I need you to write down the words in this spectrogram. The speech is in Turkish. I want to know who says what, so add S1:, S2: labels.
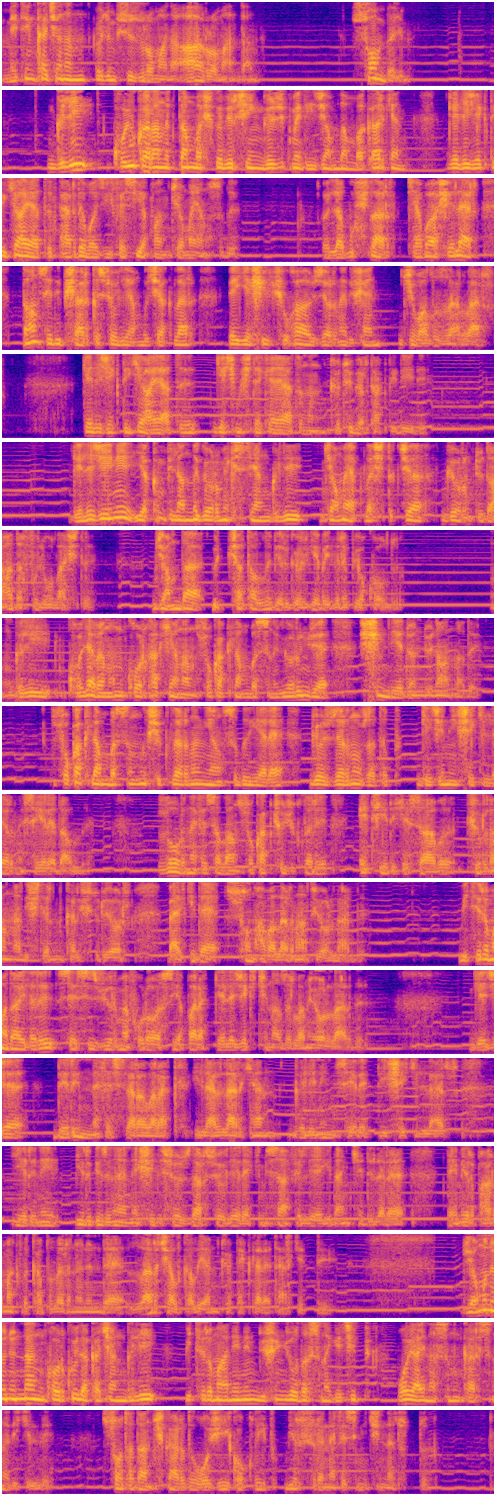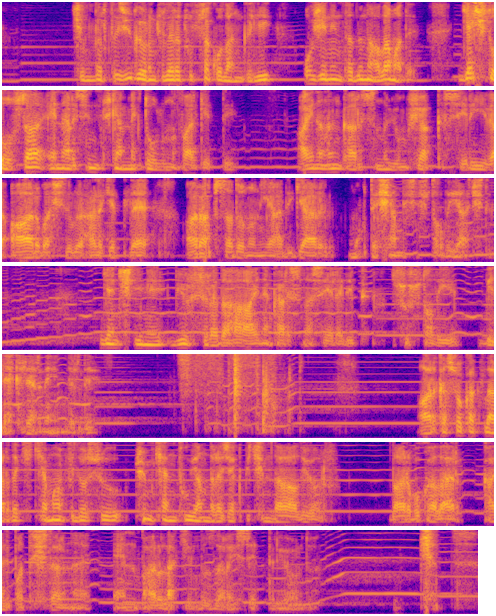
S1: Metin Kaçan'ın ölümsüz romanı A romandan. Son bölüm. Gli koyu karanlıktan başka bir şeyin gözükmediği camdan bakarken gelecekteki hayatı perde vazifesi yapan cama yansıdı. Labuşlar, kebaşeler, dans edip şarkı söyleyen bıçaklar ve yeşil çuha üzerine düşen cıvalı zarlar. Gelecekteki hayatı geçmişteki hayatının kötü bir taklidiydi. Geleceğini yakın planda görmek isteyen Gli cama yaklaştıkça görüntü daha da ulaştı. Camda üç çatallı bir gölge belirip yok oldu. Gli, koleranın korkak yanan sokak lambasını görünce şimdiye döndüğünü anladı. Sokak lambasının ışıklarının yansıdığı yere gözlerini uzatıp gecenin şekillerini seyre daldı. Zor nefes alan sokak çocukları et yedik hesabı kürdanla dişlerini karıştırıyor, belki de son havalarını atıyorlardı. Bitirim adayları sessiz yürüme provası yaparak gelecek için hazırlanıyorlardı. Gece derin nefesler alarak ilerlerken Glen'in seyrettiği şekiller, yerini birbirine neşeli sözler söyleyerek misafirliğe giden kedilere, demir parmaklı kapıların önünde zar çalkalayan köpeklere terk etti. Camın önünden korkuyla kaçan Gli, bitirmanenin düşünce odasına geçip boy aynasının karşısına dikildi. Sotadan çıkardığı ojeyi koklayıp bir süre nefesin içinde tuttu. Çıldırtıcı görüntülere tutsak olan Gli, ojenin tadını alamadı. Geç de olsa enerjisinin tükenmekte olduğunu fark etti. Aynanın karşısında yumuşak, seri ve ağır başlı hareketle Arap Sadon'un yadigarı muhteşem sustalıyı açtı. Gençliğini bir süre daha ayna karşısına seyredip sustalıyı bileklerine indirdi. Arka sokaklardaki keman filosu tüm kenti uyandıracak biçimde ağlıyor. Darbukalar kalp atışlarını en parlak yıldızlara hissettiriyordu. Çıt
